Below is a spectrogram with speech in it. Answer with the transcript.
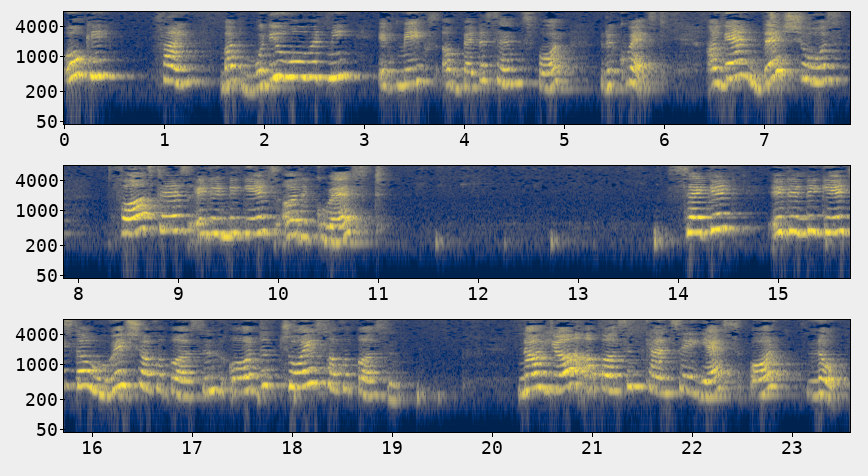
Okay, fine. But would you go with me? It makes a better sense for request. Again, this shows first is it indicates a request. Second, it indicates the wish of a person or the choice of a person. Now here a person can say yes or no,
